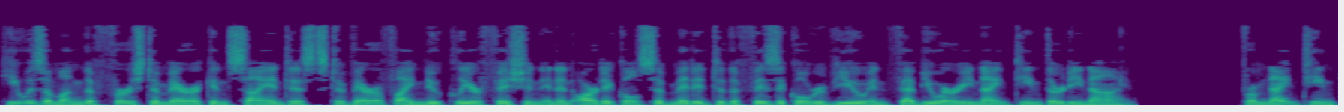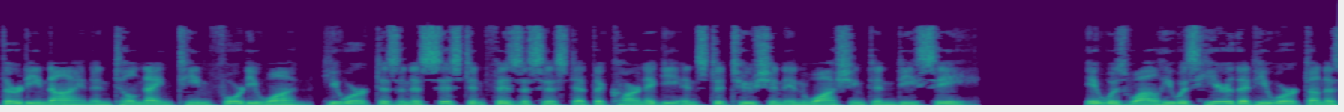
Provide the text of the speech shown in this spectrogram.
He was among the first American scientists to verify nuclear fission in an article submitted to the Physical Review in February 1939. From 1939 until 1941, he worked as an assistant physicist at the Carnegie Institution in Washington, D.C. It was while he was here that he worked on a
